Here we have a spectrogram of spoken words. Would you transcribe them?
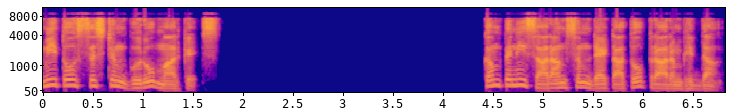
మీతో సిస్టమ్ గురు మార్కెట్స్. కంపెనీ సారాంశం డేటాతో ప్రారంభిద్దాం.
